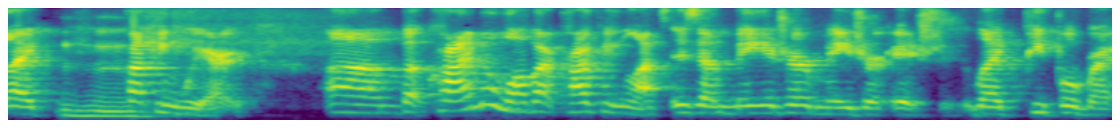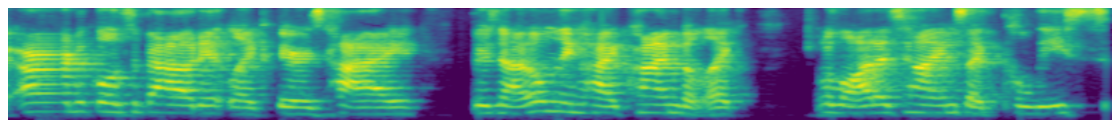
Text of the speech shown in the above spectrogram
Like Mhm. fucking weird. Um, but crime in Walmart parking lots is a major, major issue. Like people write articles about it. Like there's high, there's not only high crime, but like a lot of times, like police,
